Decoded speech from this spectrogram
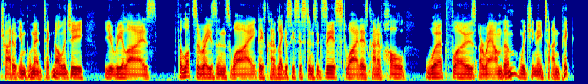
try to implement technology, you realize for lots of reasons why these kind of legacy systems exist, why there's kind of whole workflows around them, which you need to unpick.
